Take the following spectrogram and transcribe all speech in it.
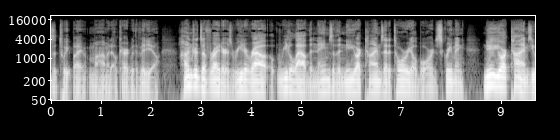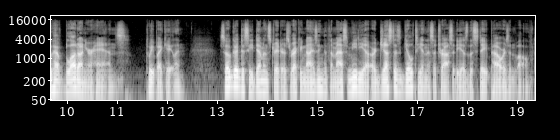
Is a tweet by Mohammed El Kurd with a video. Hundreds of writers read, around, read aloud the names of the New York Times editorial board, screaming, New York Times, you have blood on your hands. Tweet by Caitlin. So good to see demonstrators recognizing that the mass media are just as guilty in this atrocity as the state powers involved.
